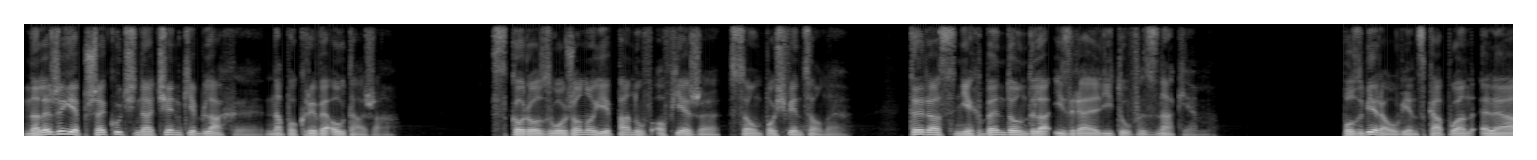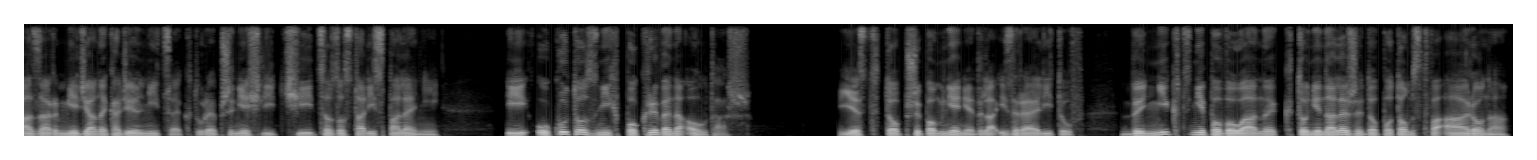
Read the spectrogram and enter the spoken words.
należy je przekuć na cienkie blachy, na pokrywę ołtarza. Skoro złożono je Panu w ofierze, są poświęcone. Teraz niech będą dla Izraelitów znakiem. Pozbierał więc kapłan Eleazar miedziane kadzielnice, które przynieśli ci, co zostali spaleni, i ukuto z nich pokrywę na ołtarz. Jest to przypomnienie dla Izraelitów, by nikt niepowołany, kto nie należy do potomstwa Aarona,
